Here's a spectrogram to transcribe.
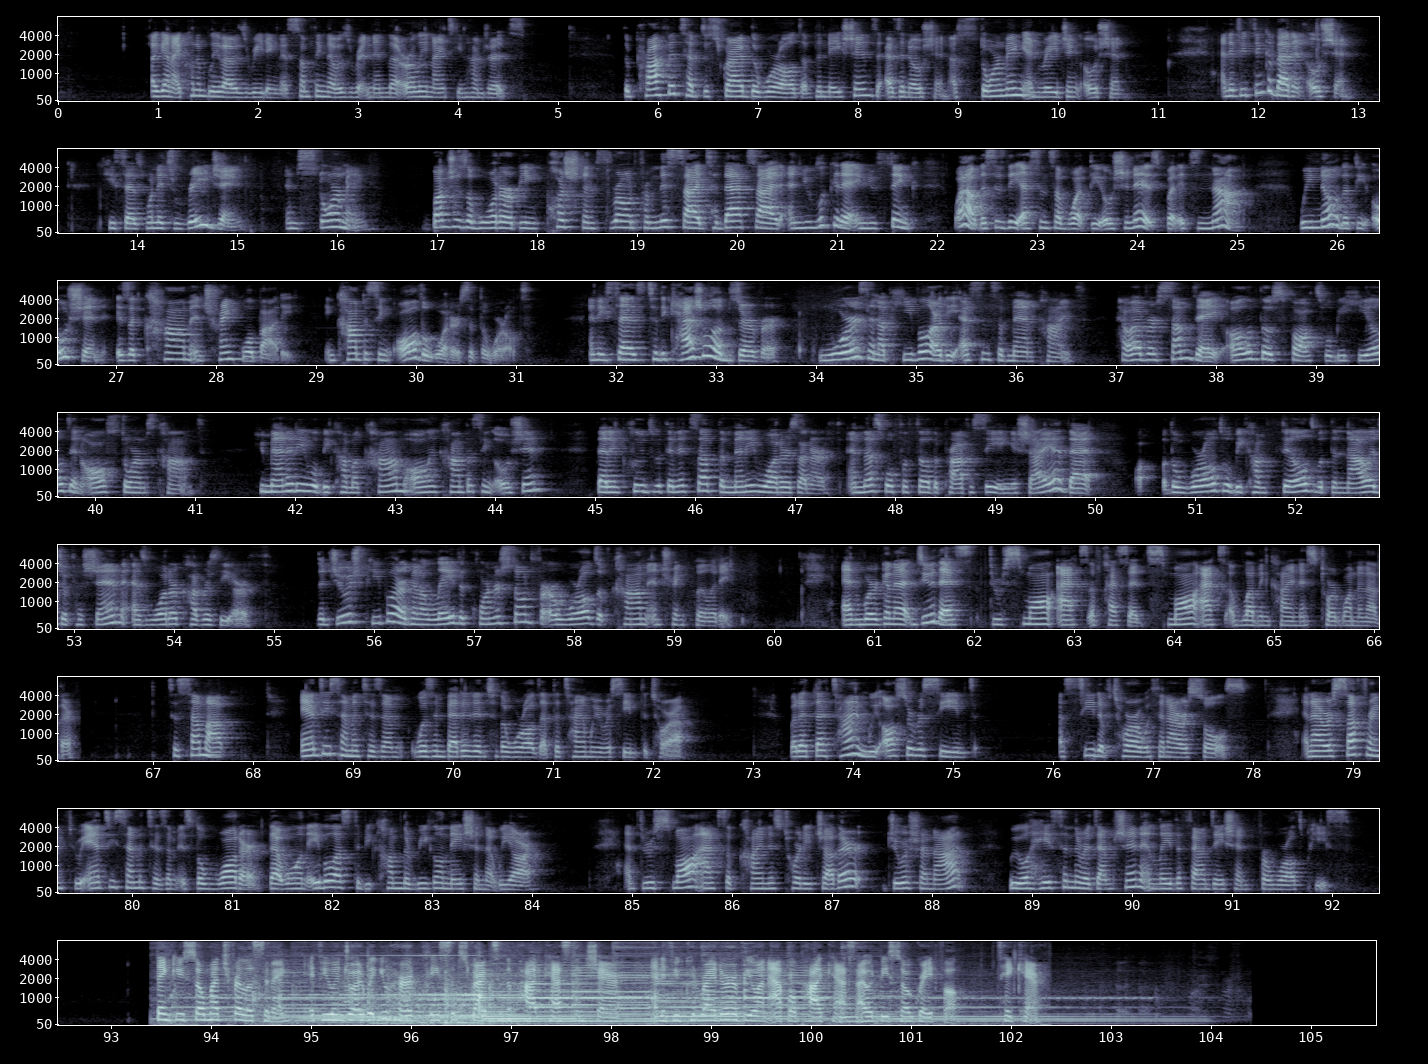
again, I couldn't believe I was reading this, something that was written in the early 1900s. The prophets have described the world of the nations as an ocean, a storming and raging ocean. And if you think about an ocean, he says, when it's raging and storming, bunches of water are being pushed and thrown from this side to that side, and you look at it and you think, wow, this is the essence of what the ocean is, but it's not. We know that the ocean is a calm and tranquil body, encompassing all the waters of the world. And he says, to the casual observer, wars and upheaval are the essence of mankind. However, someday all of those faults will be healed and all storms calmed. Humanity will become a calm, all encompassing ocean that includes within itself the many waters on earth, and thus will fulfill the prophecy in Yeshaya that the world will become filled with the knowledge of Hashem as water covers the earth. The Jewish people are going to lay the cornerstone for a world of calm and tranquility. And we're going to do this through small acts of chesed, small acts of loving kindness toward one another. To sum up, anti Semitism was embedded into the world at the time we received the Torah. But at that time, we also received a seed of Torah within our souls. and our suffering through anti Semitism is the water that will enable us to become the regal nation that we are. And through small acts of kindness toward each other, Jewish or not, we will hasten the redemption and lay the foundation for world peace. Thank you so much for listening. If you enjoyed what you heard, please subscribe to the podcast and share. And if you could write a review on Apple Podcasts, I would be so grateful. Take care.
